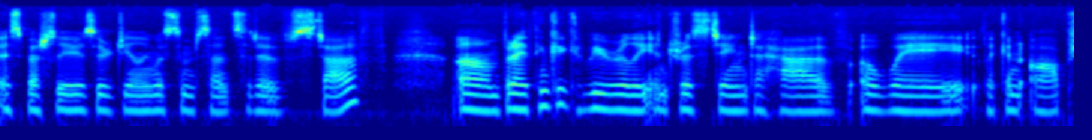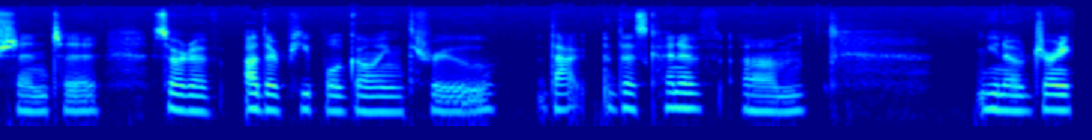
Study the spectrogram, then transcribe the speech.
especially as they're dealing with some sensitive stuff. Um, but I think it could be really interesting to have a way, like an option to sort of other people going through that this kind of um, you know journey.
